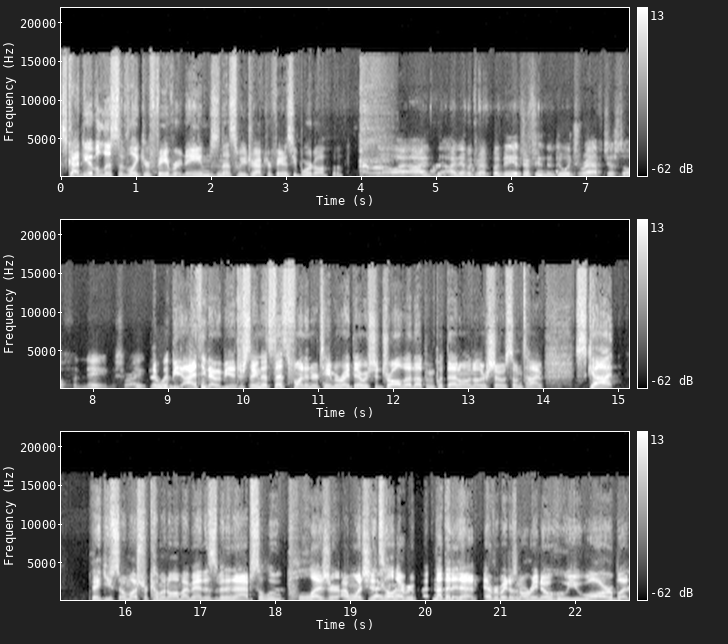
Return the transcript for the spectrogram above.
Scott, do you have a list of like your favorite names, and that's what you draft your fantasy board off of? No, I I, I never draft, but it'd be interesting to do a draft just off of names, right? That would be. I think that would be interesting. That's that's fun entertainment right there. We should draw that up and put that on another show sometime. Scott, thank you so much for coming on, my man. This has been an absolute pleasure. I want you to Thank tell you. everybody, not that, that everybody doesn't already know who you are, but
